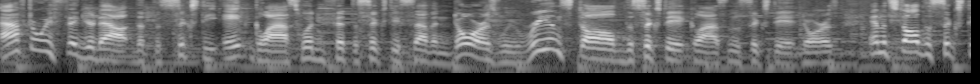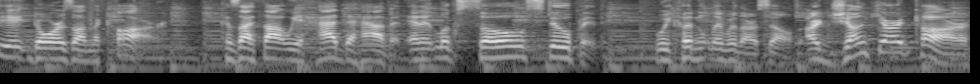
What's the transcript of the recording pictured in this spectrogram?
After we figured out that the 68 glass wouldn't fit the 67 doors, we reinstalled the 68 glass in the 68 doors and installed the 68 doors on the car because I thought we had to have it. And it looks so stupid. We couldn't live with ourselves. Our junkyard car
